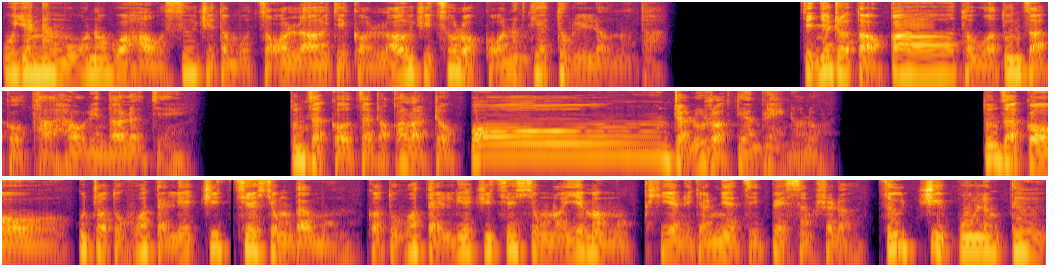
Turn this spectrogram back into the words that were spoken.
u yên năng muốn nó vào hậu sư chỉ tao một chỗ lỡ chỉ còn lỡ chỉ số lọ cổ năng thia tụ li lỡ nó thà chỉ nhớ cho tàu ca thầu hoa tuân ra cổ thả hậu lên đó lợi chị tuân ra cổ giả đó có là trâu bông trả lũ rồi tiêm lên nó luôn tôn giả cầu cũng cho tụ hoa tài liệt chi xe xong đầu mông, có tụ hoa tài liệt chi xe xong nói yếm mông, kia này cho nhiệt gì bê sang sơ đầu dấu chỉ bu lưng tư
